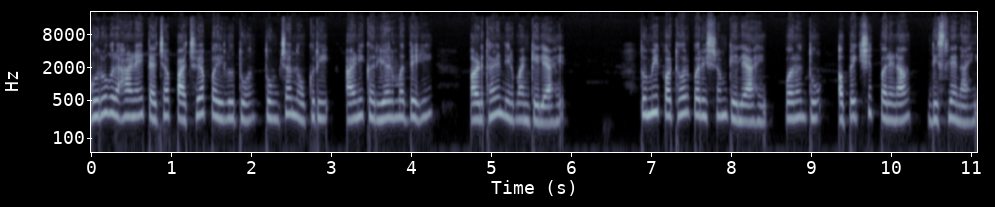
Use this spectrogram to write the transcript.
गुरुग्रहाने त्याच्या पाचव्या पैलूतून तुमच्या नोकरी आणि करिअरमध्येही अडथळे निर्माण केले आहेत. तुम्ही कठोर परिश्रम केले आहेत परंतु अपेक्षित परिणाम दिसले नाही.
